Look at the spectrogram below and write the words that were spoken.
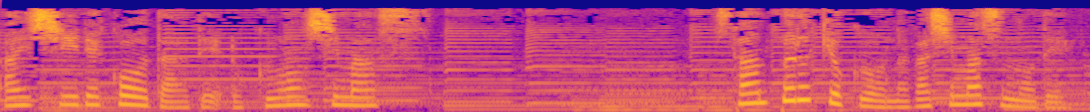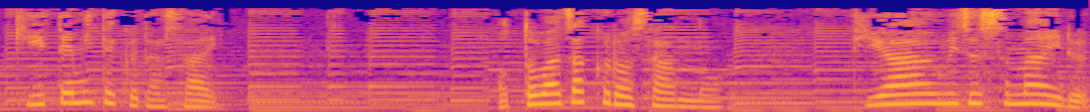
IC レコーダーで録音します。サンプル曲を流しますので聞いてみてください。音羽ザクロさんの Tear with Smile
